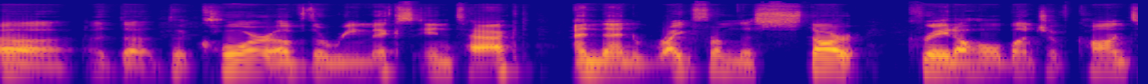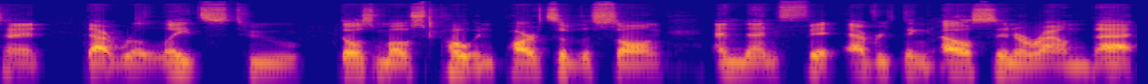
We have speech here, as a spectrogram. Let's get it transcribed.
uh, the the core of the remix intact, and then right from the start create a whole bunch of content that relates to those most potent parts of the song and then fit everything else in around that.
